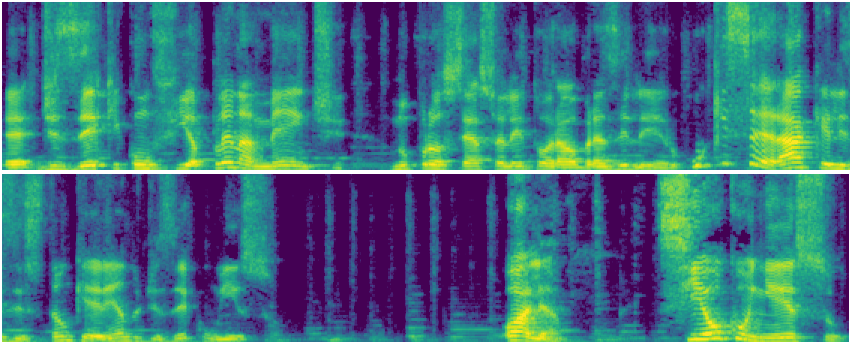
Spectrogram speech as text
é, dizer que confia plenamente no processo eleitoral brasileiro. O que será que eles estão querendo dizer com isso? Olha, se eu conheço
